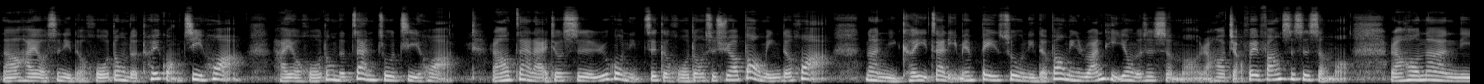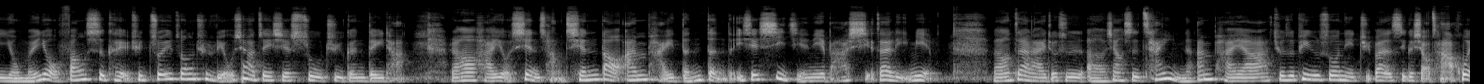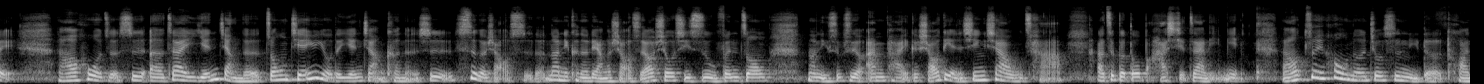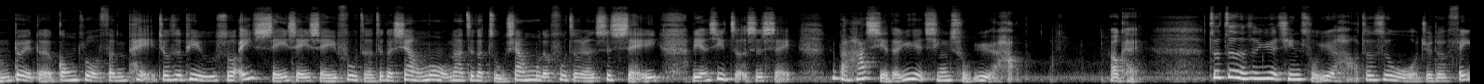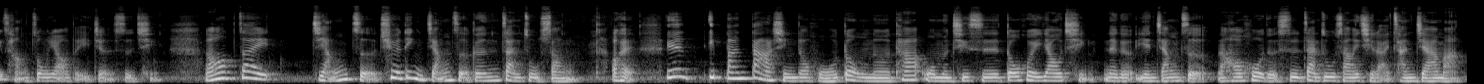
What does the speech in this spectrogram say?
然后还有是你的活动的推广计划，还有活动的赞助计划，然后再来就是如果你这个活动是需要报名的话，那你可以在里面备注你的报名软体用的是什么，然后缴费方式是什么，然后那你有没有方式可以去追踪、去留下这些数据跟 data，然后还有现场签到安排等等的一些细节，你也把它写在里面，然后再来就是呃，像是餐饮的安排啊，就是譬如说你举办的是一个小茶会，然后或者是呃在演讲的中间，因为有的演讲可能是四个小时的，那你可能两个小时要休息十五分钟。那你是不是有安排一个小点心、下午茶啊？这个都把它写在里面。然后最后呢，就是你的团队的工作分配，就是譬如说，哎，谁谁谁负责这个项目？那这个主项目的负责人是谁？联系者是谁？你把它写得越清楚越好。OK，这真的是越清楚越好，这是我觉得非常重要的一件事情。然后在讲者确定讲者跟赞助商，OK，因为一般大型的活动呢，他我们其实都会邀请那个演讲者，然后或者是赞助商一起来参加嘛。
